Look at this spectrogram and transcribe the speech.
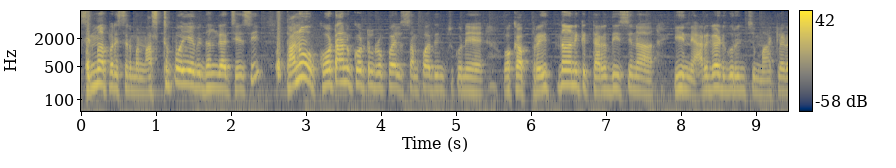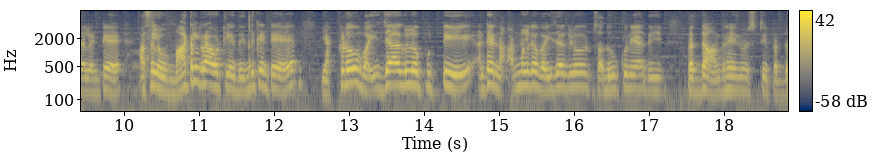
సినిమా పరిశ్రమ నష్టపోయే విధంగా చేసి తను కోటాను కోట్ల రూపాయలు సంపాదించుకునే ఒక ప్రయత్నానికి తెరదీసిన ఈ నేరగాడి గురించి మాట్లాడాలంటే అసలు మాటలు రావట్లేదు. ఎందుకంటే ఎక్కడో వైజాగ్లో పుట్టి అంటే నార్మల్గా వైజాగ్లో చదువుకునే అది పెద్ద ఆంధ్ర యూనివర్సిటీ పెద్ద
